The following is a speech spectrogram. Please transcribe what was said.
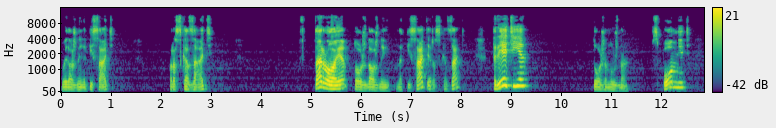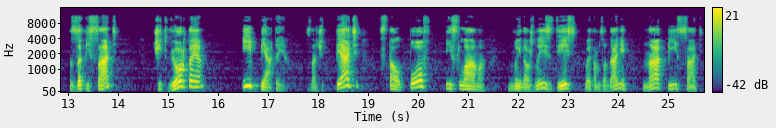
вы должны написать, рассказать. Второе, тоже должны написать и рассказать. Третье, тоже нужно вспомнить, записать четвертое и пятое. Значит, пять столпов ислама мы должны здесь, в этом задании, написать.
